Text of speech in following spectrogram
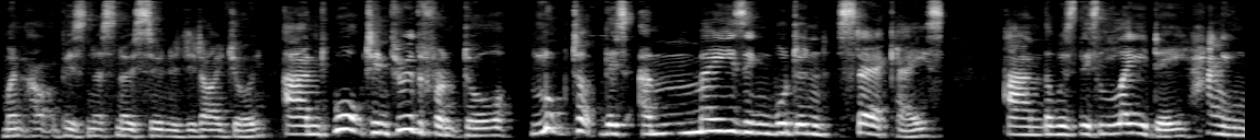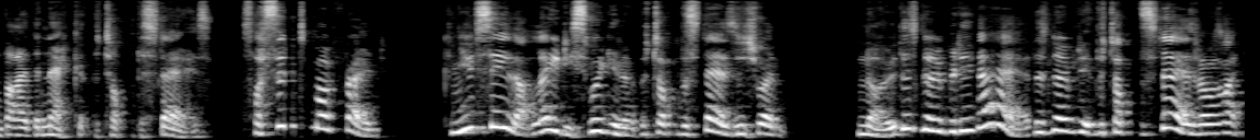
went out of business. No sooner did I join, and walked in through the front door, looked up this amazing wooden staircase, and there was this lady hanging by the neck at the top of the stairs. So I said to my friend, Can you see that lady swinging at the top of the stairs? And she went, No, there's nobody there. There's nobody at the top of the stairs. And I was like,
